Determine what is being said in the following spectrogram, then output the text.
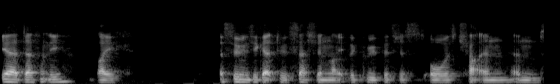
Yeah, definitely. Like as soon as you get to a session, like the group is just always chatting and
